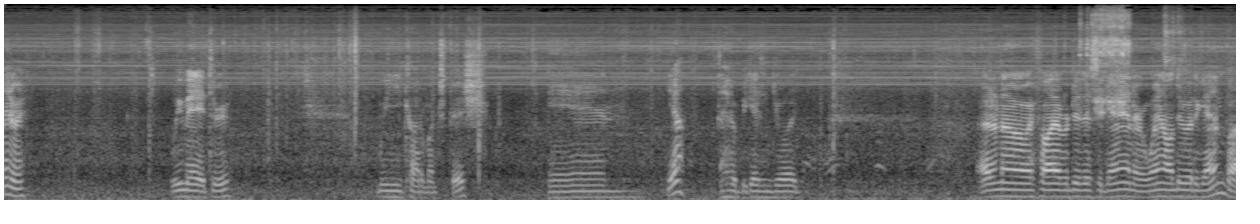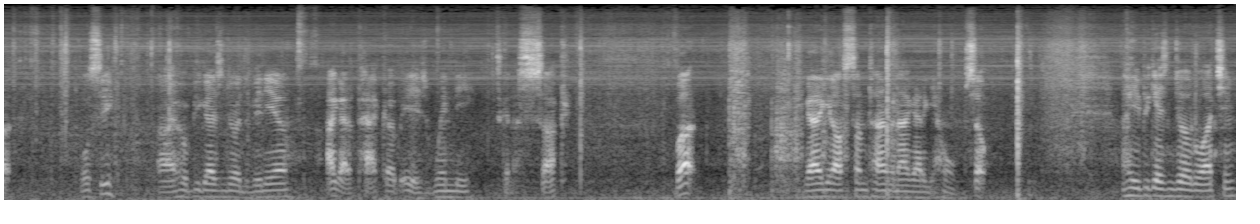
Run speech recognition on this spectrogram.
anyway, we made it through. We caught a bunch of fish. And, yeah, I hope you guys enjoyed. I don't know if I'll ever do this again or when I'll do it again, but we'll see. I hope you guys enjoyed the video. I gotta pack up. It is windy. It's gonna suck. But, I gotta get off sometime and I gotta get home. So, I hope you guys enjoyed watching.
